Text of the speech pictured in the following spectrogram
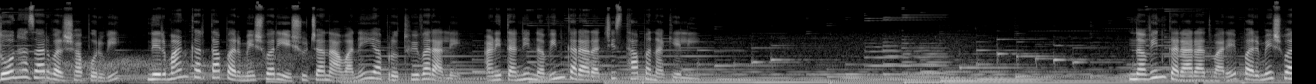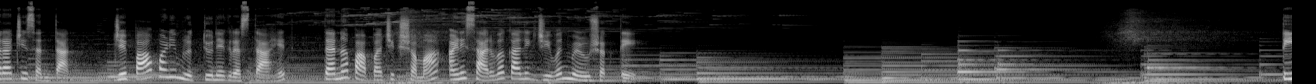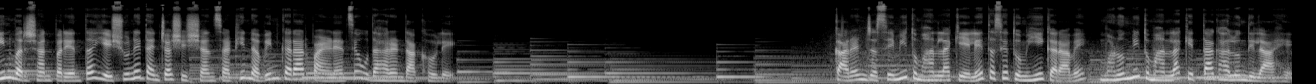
दोन हजार वर्षापूर्वी निर्माणकर्ता परमेश्वर येशूच्या नावाने या पृथ्वीवर आले आणि त्यांनी नवीन कराराची स्थापना केली. नवीन कराराद्वारे परमेश्वराची संतान जे पाप आणि मृत्यूने ग्रस्त आहेत त्यांना पापाची क्षमा आणि सार्वकालिक जीवन मिळू शकते. तीन वर्षांपर्यंत येशूने त्यांच्या शिष्यांसाठी नवीन करार पाळण्याचे उदाहरण दाखवले. कारण जसे मी तुम्हाला केले तसे तुम्हीही करावे म्हणून मी तुम्हाला कित्ता घालून दिला आहे.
